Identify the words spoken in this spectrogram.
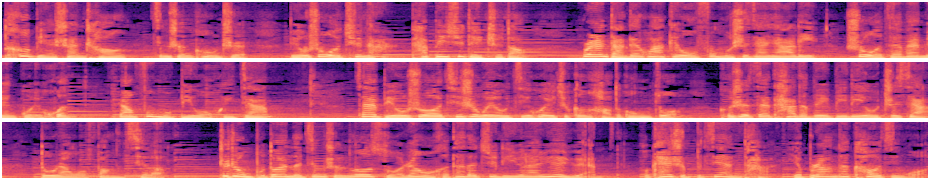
特别擅长精神控制。比如说我去哪，他必须得知道，不然打电话给我父母施加压力，说我在外面鬼混，让父母逼我回家。再比如说，其实我有机会去更好的工作，可是在他的威逼利诱之下，都让我放弃了。这种不断的精神勒索让我和他的距离越来越远，我开始不见他，也不让他靠近我。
